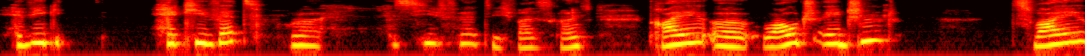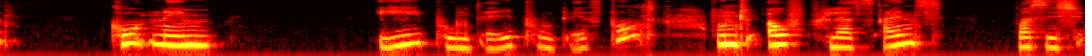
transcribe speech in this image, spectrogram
Heavy Hackivet oder Hessivet, ich weiß es gar nicht. 3 äh, Roach Agent, 2 Codename E.L.F. und auf Platz 1, was sich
